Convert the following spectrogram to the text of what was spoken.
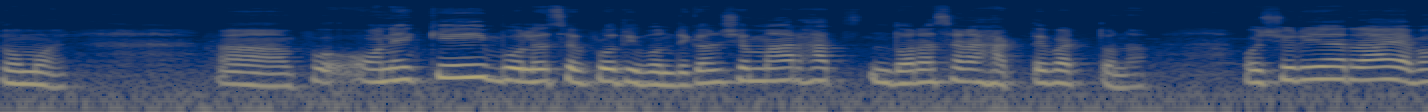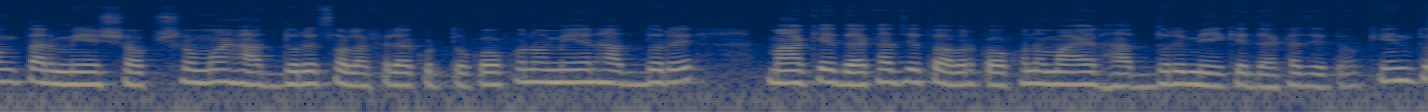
সময় অনেকেই বলেছে প্রতিবন্ধী, কারণ সে মার হাত ধরা ছাড়া হাঁটতে পারতো না। ঐশ্বরিয়া রায় এবং তার মেয়ে সব সময় হাত ধরে চলাফেরা করতো। কখনো মেয়ের হাত ধরে মাকে দেখা যেত, আবার কখনো মায়ের হাত ধরে মেয়েকে দেখা যেত। কিন্তু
